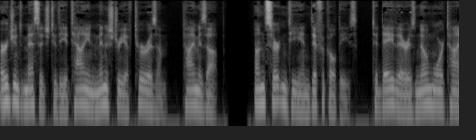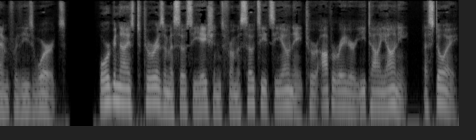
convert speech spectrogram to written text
Urgent message to the Italian Ministry of Tourism time is up. Uncertainty and difficulties, today there is no more time for these words. Organized tourism associations from Associazione Tour Operator Italiani, ASTOI,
